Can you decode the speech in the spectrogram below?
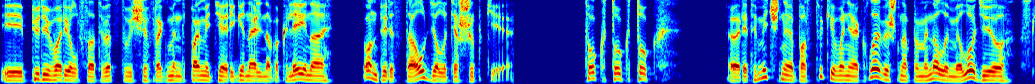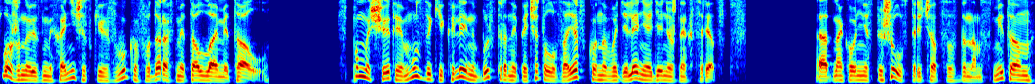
и переварил соответствующий фрагмент памяти оригинального Клейна, он перестал делать ошибки. Тук-тук-тук. Ритмичное постукивание клавиш напоминало мелодию, сложенную из механических звуков ударов металла о металл. С помощью этой музыки Клейн быстро напечатал заявку на выделение денежных средств. Однако он не спешил встречаться с Дэном Смитом.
